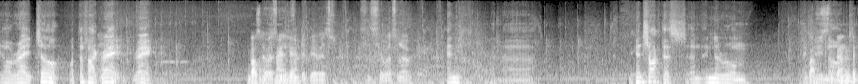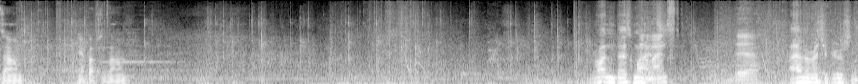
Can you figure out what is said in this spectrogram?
Yo, Rey, chill. What the fuck, Rey? Rey, Boss I was behind going you. the Grievous since he was low. can you, uh, you can shock this in, in the room. Buff's Actually, gonna be down. Yeah, buff's down. Run, there's One mines. mines. Yeah. I have a retribution.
